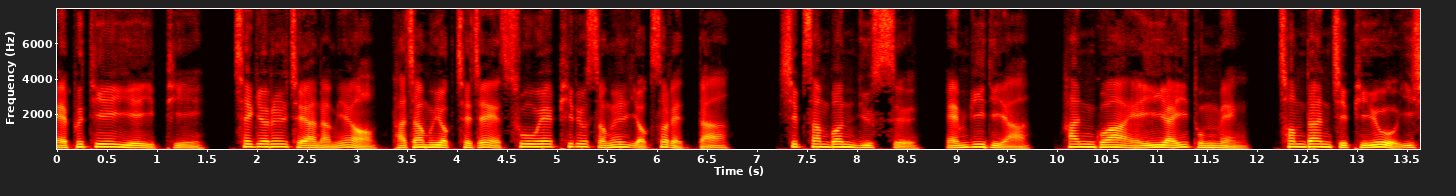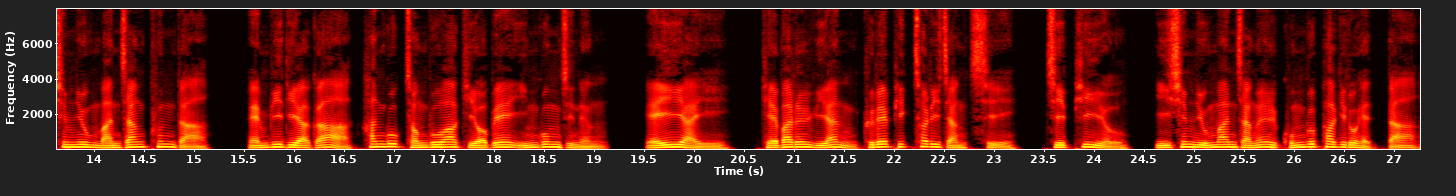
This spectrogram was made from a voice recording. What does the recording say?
FTAEAP 체결을 제안하며 다자무역체제 수호의 필요성을 역설했다. 13번 뉴스 엔비디아 한과 AI 동맹 첨단 GPU 26만 장 푼다. 엔비디아가 한국 정부와 기업의 인공지능 AI 개발을 위한 그래픽 처리 장치 GPU 26만 장을 공급하기로 했다.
